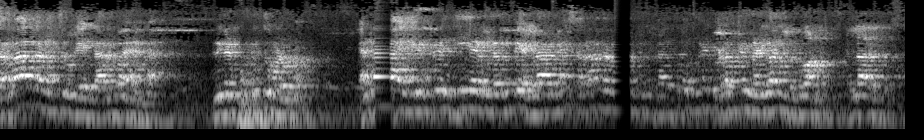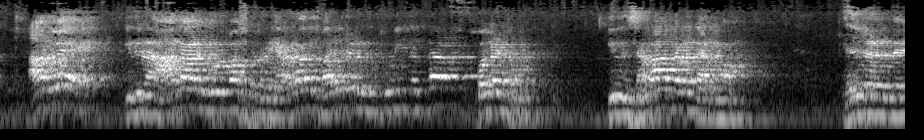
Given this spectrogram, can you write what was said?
சனாதனத்தினுடைய தர்மம் என்ன? நீங்கள் புரிந்து கொள்ளணும். ஏன்னா இருக்கிற ஜீயர்ல இருந்து எல்லாருமே சனாதனத்தின் தத்துவங்கள் விளக்கங்கள்லாம் சொல்லுவாங்க எல்லாருக்கும். ஆகவே இது நான் ஆதாரபூர்வமா சொல்றேன். யாராவது மறுக்கிறது துணிந்தா சொல்லட்டும் இது சனாதன தர்மம். எதுல இருந்து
